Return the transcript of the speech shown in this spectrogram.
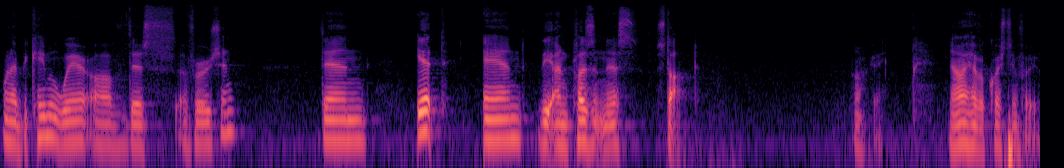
when I became aware of this aversion, then it and the unpleasantness stopped. Okay. Now I have a question for you.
